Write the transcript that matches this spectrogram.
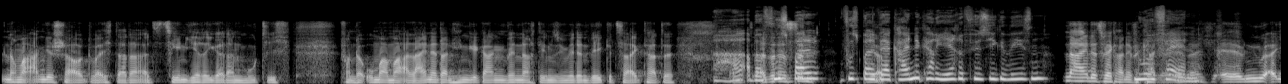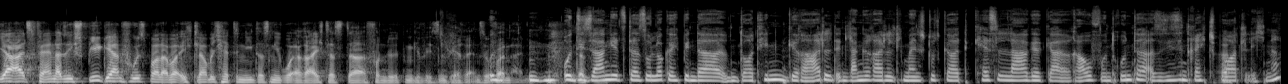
nochmal angeschaut, weil ich da, da als Zehnjähriger dann mutig von der Oma mal alleine dann hingegangen bin, nachdem sie mir den Weg gezeigt hatte. Aha, und aber also Fußball, sind, Fußball ja. wäre keine Karriere für Sie gewesen? Nein, das wäre keine nur Karriere. Fan. Ich, äh, nur, ja, als Fan. Also ich spiele gern Fußball, aber ich glaube, ich hätte nie das Niveau erreicht, das da vonnöten gewesen wäre. Insofern und, nein. Mhm. Und Sie sagen jetzt da so locker, ich bin da dorthin geradelt, entlang geradelt. Ich meine, Stuttgart, Kessellage, rauf und runter. Also Sie sind recht sportlich, ja. ne?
